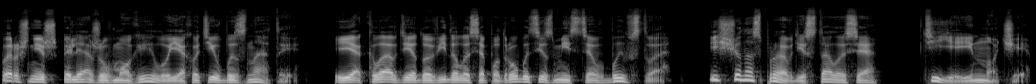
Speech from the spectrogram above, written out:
перш ніж ляжу в могилу, я хотів би знати, як Клавдія довідалася подробиці з місця вбивства і що насправді сталося тієї ночі.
